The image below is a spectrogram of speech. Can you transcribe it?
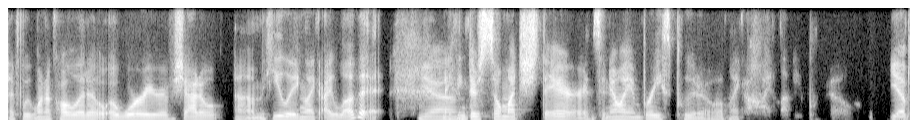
if we want to call it a, a warrior of shadow um, healing, like I love it. Yeah. And I think there's so much there. And so now I embrace Pluto. I'm like, oh, I love you, Pluto. Yep.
